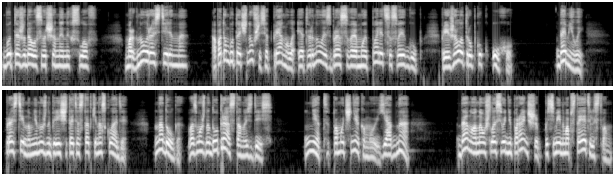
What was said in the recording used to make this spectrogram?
будто ожидала совершенно иных слов, моргнула растерянно, а потом, будто очнувшись, отпрянула и отвернулась, сбрасывая мой палец со своих губ, прижала трубку к уху. «Да, милый, прости, но мне нужно пересчитать остатки на складе. Надолго, возможно, до утра останусь здесь. Нет, помочь некому, я одна. Да, но она ушла сегодня пораньше, по семейным обстоятельствам.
